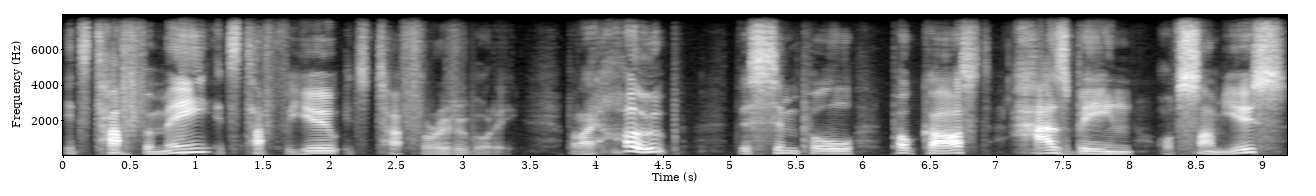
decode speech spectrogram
It's tough for me, it's tough for you, it's tough for everybody. But I hope this simple podcast has been of some use.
